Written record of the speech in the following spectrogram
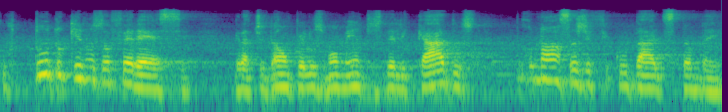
por tudo que nos oferece. Gratidão pelos momentos delicados, por nossas dificuldades também.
